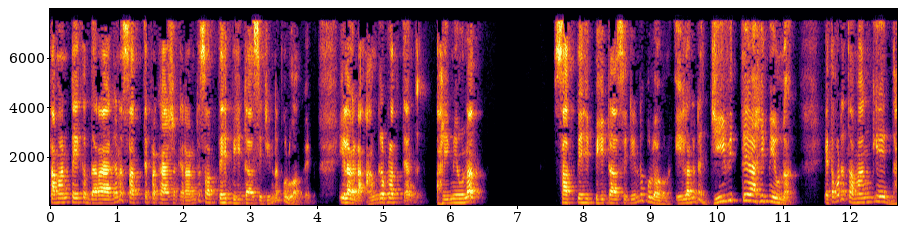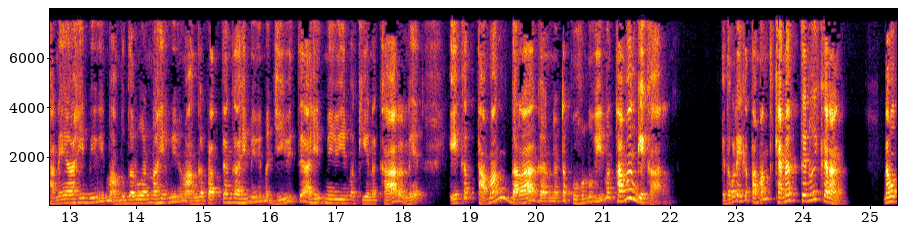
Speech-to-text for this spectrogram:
Tamanට ඒක දරාගෙන සත්‍ය ප්‍රකාශ කරන්න සත්‍යෙහි පිහිටා සිටින්න පුළුවන් වෙනවා. ඊළඟට අංග ප්‍රත්‍යංග අහිමි වුණත් සත්‍යෙහි පිහිටා සිටින්න පුළුවන් වෙනවා. ඊළඟට ජීවිතය අහිමි වුණත් එතකොට තමන්ගේ ධනය අහිමි වීම, අමුදරුවන් අහිමි වීම, අංග ප්‍රත්‍යංග අහිමි වීම, ජීවිතය අහිමි වීම කියන කාරණය ඒක තමන් දරා ගන්නට පුහුණු වීම තමන්ගේ කාරණා. එතකොට ඒක තමන් කැමැත්තෙනුයි කරන්නේ. නමුත්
